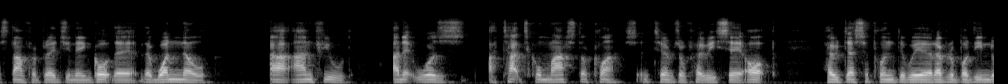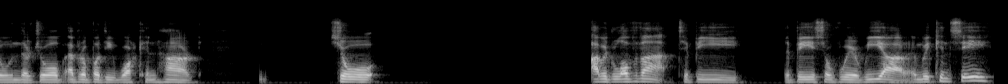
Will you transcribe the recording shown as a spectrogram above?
Stamford Bridge and then got the the one 0 at Anfield, and it was a tactical masterclass in terms of how he set up, how disciplined they were, everybody knowing their job, everybody working hard. So I would love that to be the base of where we are. And we can say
